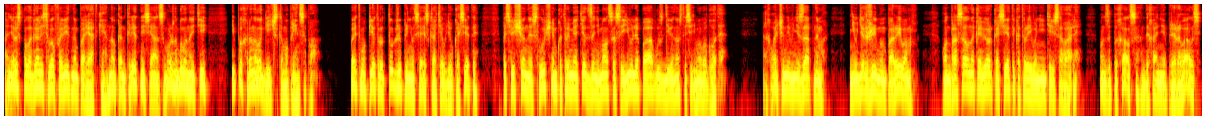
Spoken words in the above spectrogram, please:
Они располагались в алфавитном порядке, но конкретный сеанс можно было найти и по хронологическому принципу. Поэтому Пьетру тут же принялся искать аудиокассеты, посвященные случаям, которыми отец занимался с июля по август 97 -го года. Охваченный внезапным, неудержимым порывом, он бросал на ковер кассеты, которые его не интересовали. Он запыхался, дыхание прерывалось.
